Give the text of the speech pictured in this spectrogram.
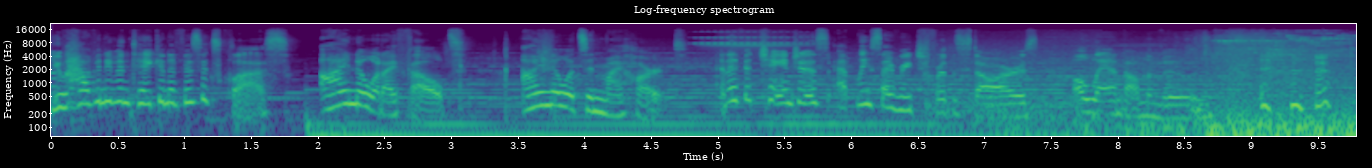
You haven't even taken a physics class. I know what I felt. I know what's in my heart. And if it changes, at least I reach for the stars. I'll land on the moon.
